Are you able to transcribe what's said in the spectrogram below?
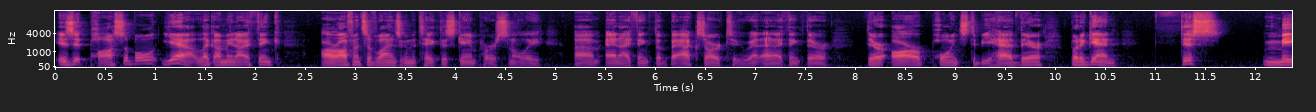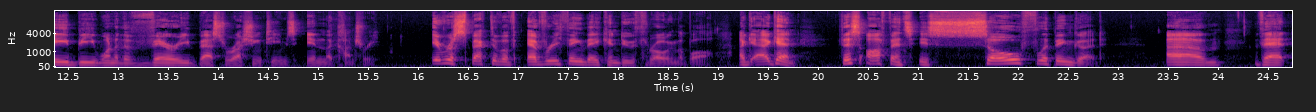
is it possible? Yeah. Like, I mean, I think our offensive line is going to take this game personally, um, and I think the backs are too, and, and I think there there are points to be had there. But again, this may be one of the very best rushing teams in the country, irrespective of everything they can do throwing the ball. Again, this offense is so flipping good um, that,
